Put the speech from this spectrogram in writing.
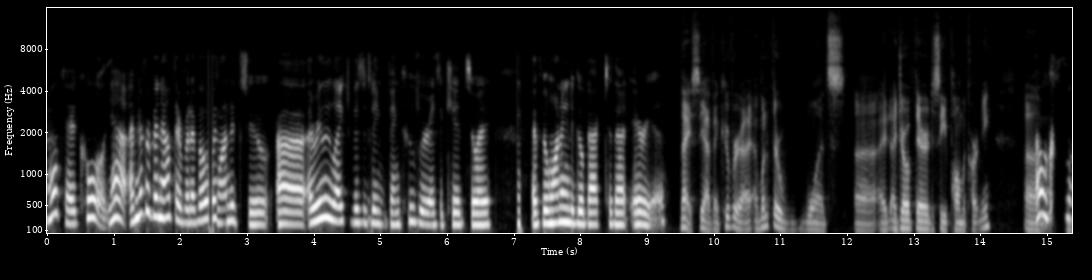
Okay, cool. Yeah, I've never been out there, but I've always wanted to. Uh, I really liked visiting Vancouver as a kid, so I, I've been wanting to go back to that area. Nice, yeah, Vancouver. I, I went up there once. Uh, I, I drove up there to see Paul McCartney. Um, oh, cool.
